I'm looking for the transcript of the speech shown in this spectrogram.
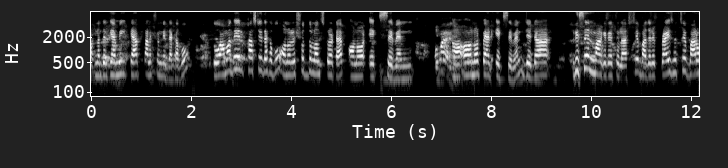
আপনাদেরকে আমি ট্যাব কালেকশন নিয়ে দেখাবো। তো আমাদের ফার্স্টে দেখাবো অনরের সদ্য লঞ্চ করা tab Honor X seven Honor pad X seven যেটা রিসেন্ট মার্কেটে চলে আসছে। বাজারের প্রাইস হচ্ছে বারো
